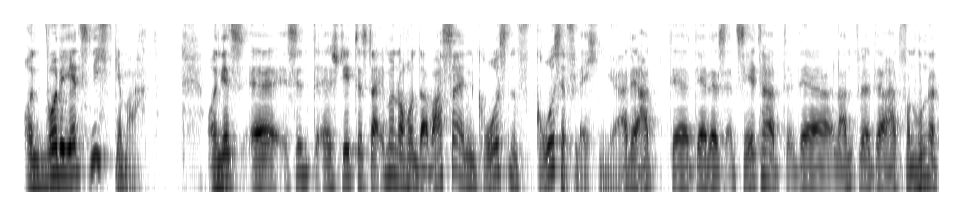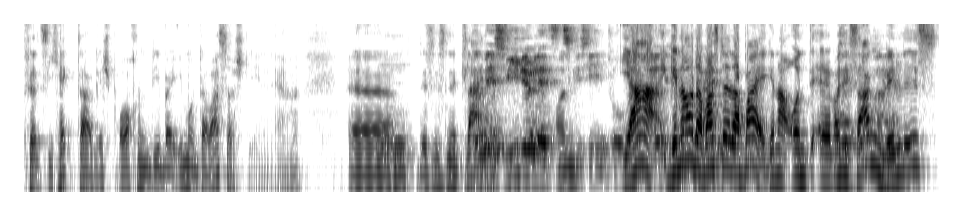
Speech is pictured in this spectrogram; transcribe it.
und wurde jetzt nicht gemacht. Und jetzt äh, sind, steht es da immer noch unter Wasser in großen, große Flächen. Ja, der hat, der, der das erzählt hat, der Landwirt, der hat von 140 Hektar gesprochen, die bei ihm unter Wasser stehen. Ja, ähm, das ist eine kleine. Haben wir das Video letztens und, gesehen, Thomas? Ja, genau, da warst du dabei. Genau. Und äh, was ich sagen will ist,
